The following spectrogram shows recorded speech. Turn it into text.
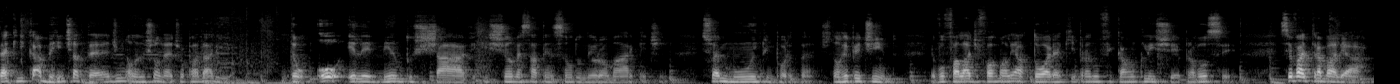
tecnicamente até de uma lanchonete ou padaria. Então, o elemento chave que chama essa atenção do neuromarketing, isso é muito importante. Então, repetindo, eu vou falar de forma aleatória aqui para não ficar um clichê para você. Você vai trabalhar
